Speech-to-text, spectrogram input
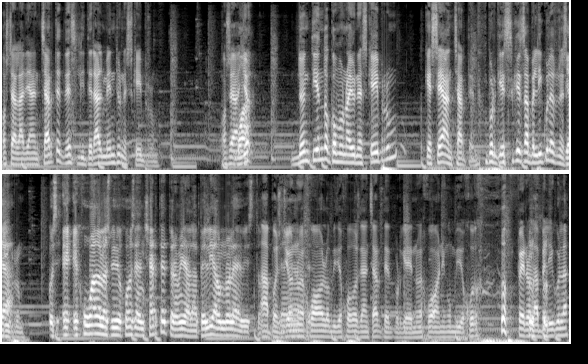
O sea, la de Uncharted es literalmente un escape room. O sea, Buah. yo no entiendo cómo no hay un escape room que sea Uncharted. Porque es que esa película es un escape room. Pues he, he jugado los videojuegos de Uncharted, pero mira, la peli aún no la he visto. Ah, pues Ya- yo no he jugado los videojuegos de Uncharted porque no he jugado ningún videojuego. Pero la película,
